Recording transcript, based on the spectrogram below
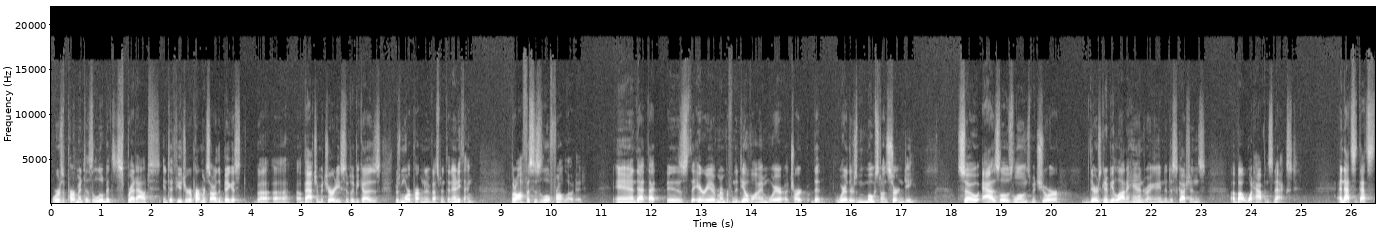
whereas apartment is a little bit spread out into the future. Apartments are the biggest uh, uh, batch of maturities simply because there's more apartment investment than anything. But office is a little front loaded. And that, that is the area, remember from the deal volume, where a chart that, where there's most uncertainty. So as those loans mature, there's going to be a lot of hand wringing and discussions about what happens next. And that's, that's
